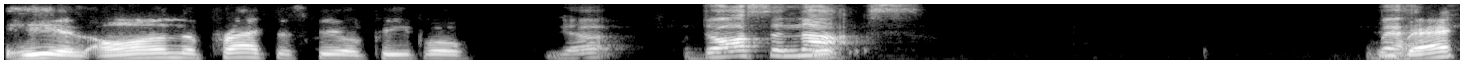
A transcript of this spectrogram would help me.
He is on the practice field, people. Yep. Dawson. Knox. He back?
